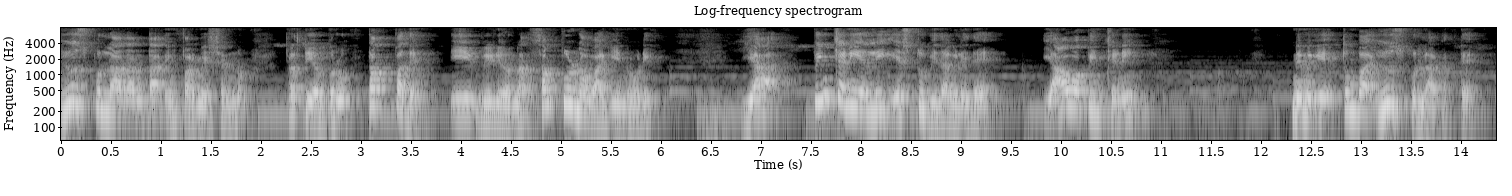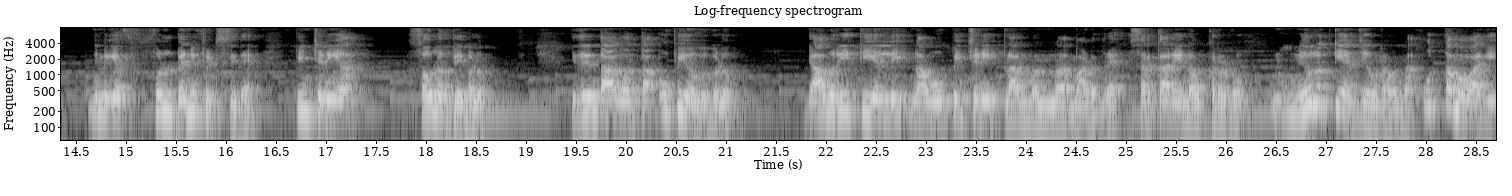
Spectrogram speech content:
ಯೂಸ್ಫುಲ್ ಆದಂಥ ಇನ್ಫಾರ್ಮೇಷನ್ನು ಪ್ರತಿಯೊಬ್ಬರು ತಪ್ಪದೆ ಈ ವಿಡಿಯೋನ ಸಂಪೂರ್ಣವಾಗಿ ನೋಡಿ. ಯಾ, ಪಿಂಚಣಿಯಲ್ಲಿ ಎಷ್ಟು ವಿಧಗಳಿದೆ, ಯಾವ ಪಿಂಚಣಿ ನಿಮಗೆ ತುಂಬ ಯೂಸ್ಫುಲ್ ಆಗುತ್ತೆ. ನಿಮಗೆ ಫುಲ್ ಬೆನಿಫಿಟ್ಸ್ ಇದೆ. ಪಿಂಚಣಿಯ ಸೌಲಭ್ಯಗಳು, ಇದರಿಂದ ಆಗುವಂಥ ಉಪಯೋಗಗಳು. ಯಾವ ರೀತಿಯಲ್ಲಿ ನಾವು ಪಿಂಚಣಿ ಪ್ಲಾನ್ವನ್ನು ಮಾಡಿದ್ರೆ ಸರ್ಕಾರಿ ನೌಕರರು ನಿವೃತ್ತಿಯ ಜೀವನವನ್ನು ಉತ್ತಮವಾಗಿ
